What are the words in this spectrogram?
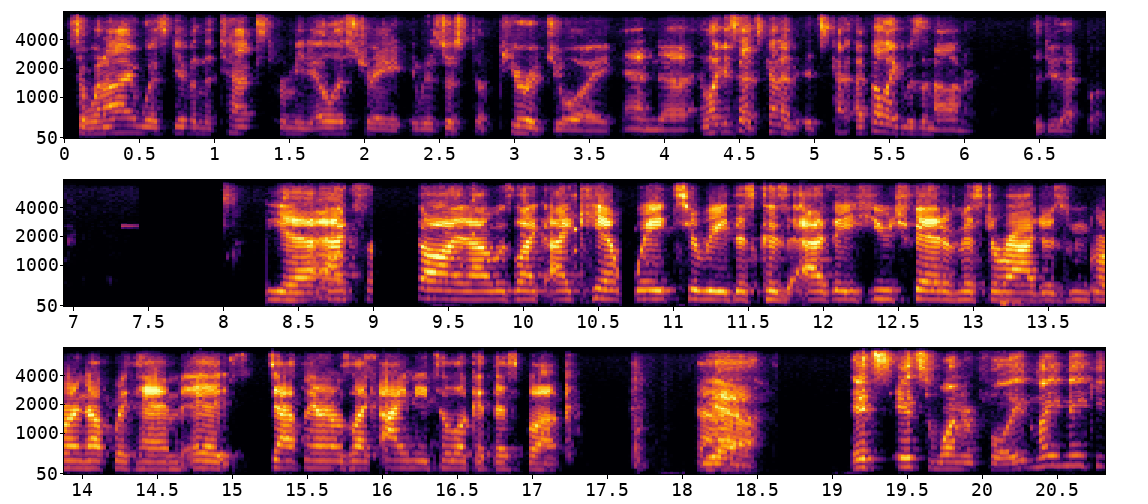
So when I was given the text for me to illustrate, it was just a pure joy. And uh, and like I said, it's kind of it's kind I felt like it was an honor to do that book. Yeah, excellent. I saw it. I was like, I can't wait to read this because as a huge fan of Mr. Rogers and growing up with him, it's definitely, I was like, I need to look at this book. So- Yeah, it's it's wonderful. It might make you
